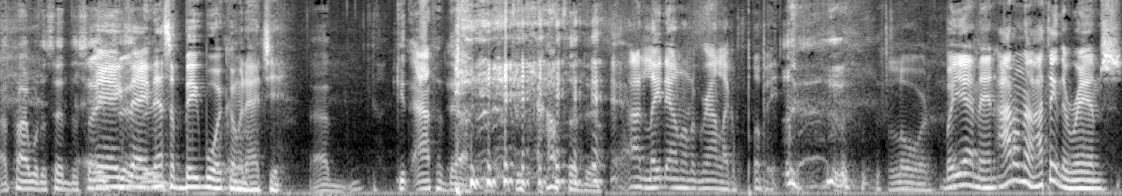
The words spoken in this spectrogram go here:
I probably would have said the same. Yeah, exactly. dude. That's a big boy coming at you. I'd get out of there. get out of there. I'd lay down on the ground like a puppy. Lord, but yeah, man, I don't know. I think the Rams,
